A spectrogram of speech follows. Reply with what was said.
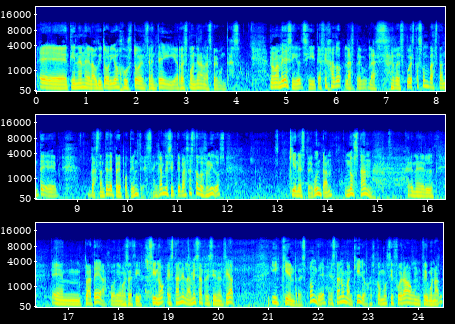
eh, tienen el auditorio justo enfrente y responden a las preguntas. Normalmente si, si te has fijado las, las respuestas son bastante bastante de prepotentes. En cambio si te vas a Estados Unidos quienes preguntan no están en el en platea, podríamos decir, sino están en la mesa presidencial. Y quien responde está en un banquillo, es como si fuera un tribunal.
